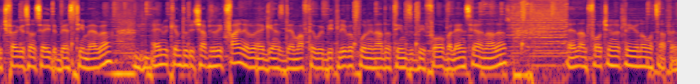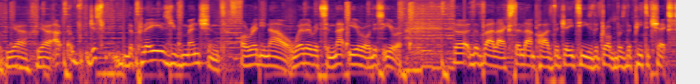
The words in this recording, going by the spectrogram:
which Ferguson said the best team ever. Mm-hmm. And we came to the Champions League final against them after we beat Liverpool and other teams before Valencia and others. And unfortunately, you know what's happened. Yeah, yeah. Uh, just the players you've mentioned already now, whether it's in that era or this era, the the Ballacks, the Lampards, the JTs, the Drogbas, the Peter Cechs.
